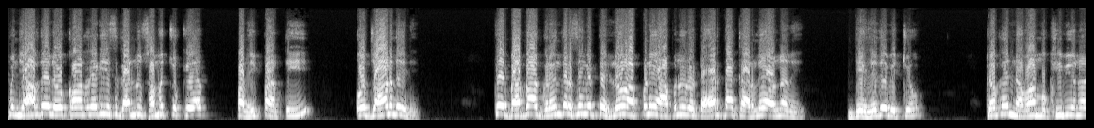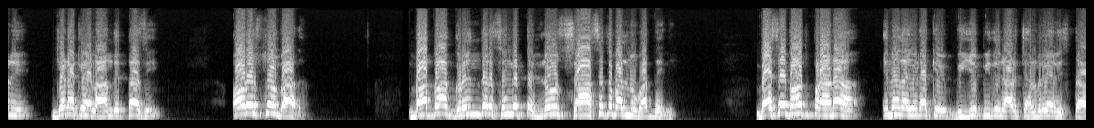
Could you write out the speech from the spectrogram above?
ਪੰਜਾਬ ਦੇ ਲੋਕ ਆਲਰੇਡੀ ਇਸ ਗੱਲ ਨੂੰ ਸਮਝ ਚੁੱਕੇ ਆ, ਭਲੀ ਭਾਂਤੀ ਉਹ ਜਾਣਦੇ ਨੇ ਕਿ ਬਾਬਾ ਗੁਰਿੰਦਰ ਸਿੰਘ ਢਿੱਲੋਂ ਆਪਣੇ ਆਪ ਨੂੰ ਰਿਟਾਇਰ ਤਾਂ ਕਰ ਲਿਆ ਉਹਨਾਂ ਨੇ ਡੇਰੇ ਦੇ ਵਿੱਚੋਂ, ਕਿਉਂਕਿ ਨਵਾਂ ਮੁਖੀ ਵੀ ਉਹਨਾਂ ਨੇ ਜਿਹੜਾ ਕਿ ਐਲਾਨ ਦਿੱਤਾ ਸੀ। ਔਰ ਉਸ ਤੋਂ ਬਾਅਦ ਬਾਬਾ ਗੁਰਿੰਦਰ ਸਿੰਘ ਢਿੱਲੋਂ ਸਿਆਸਤ ਵੱਲ ਨੂੰ ਵਧਦੇ ਨੇ। ਵੈਸੇ ਬਹੁਤ ਪੁਰਾਣਾ ਇਹਨਾਂ ਦਾ ਜਿਹੜਾ ਕਿ ਬੀਜੇਪੀ ਦੇ ਨਾਲ ਚੱਲ ਰਿਹਾ ਰਿਸ਼ਤਾ,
